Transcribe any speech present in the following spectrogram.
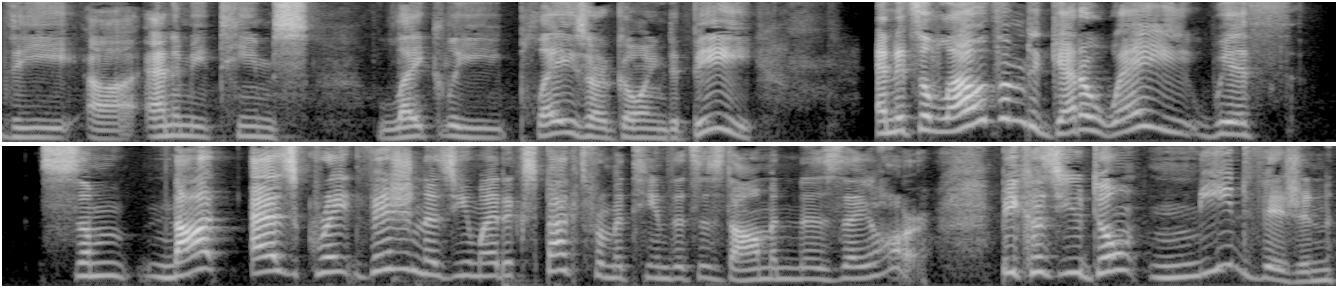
the uh, enemy teams likely plays are going to be. And it's allowed them to get away with some not as great vision as you might expect from a team that's as dominant as they are. Because you don't need vision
